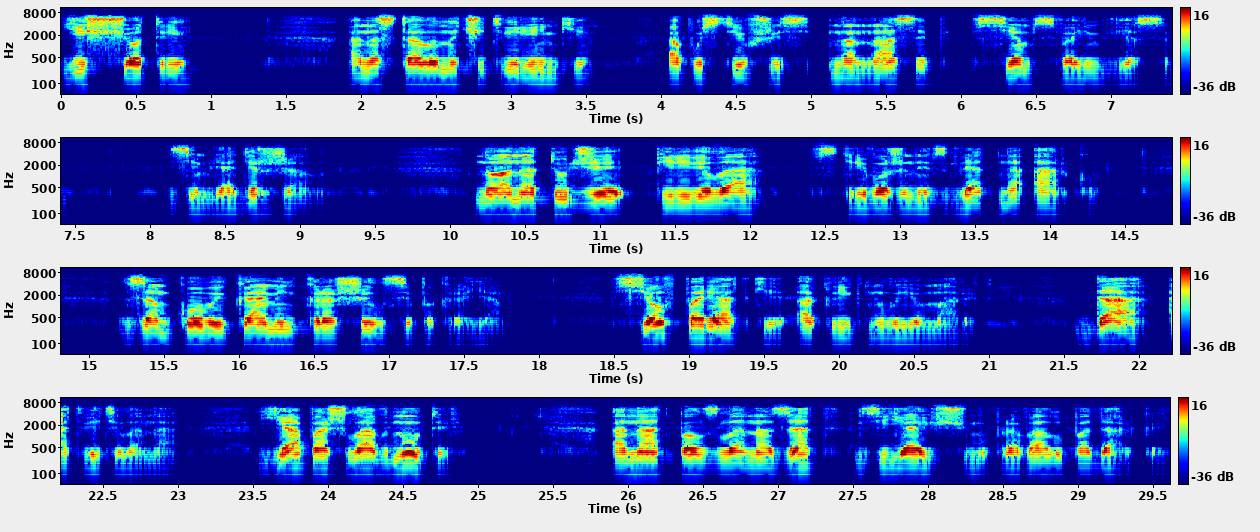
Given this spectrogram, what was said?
Еще три. Она стала на четвереньки, опустившись на насыпь всем своим весом. Земля держала. Но она тут же перевела встревоженный взгляд на арку. Замковый камень крошился по краям. «Все в порядке?» — окликнул ее Марек. «Да», — ответила она, — «я пошла внутрь». Она отползла назад к зияющему провалу подаркой.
